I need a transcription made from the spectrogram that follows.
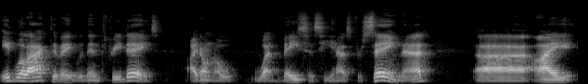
it will activate within three days. I don't know what basis he has for saying that. Uh, I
